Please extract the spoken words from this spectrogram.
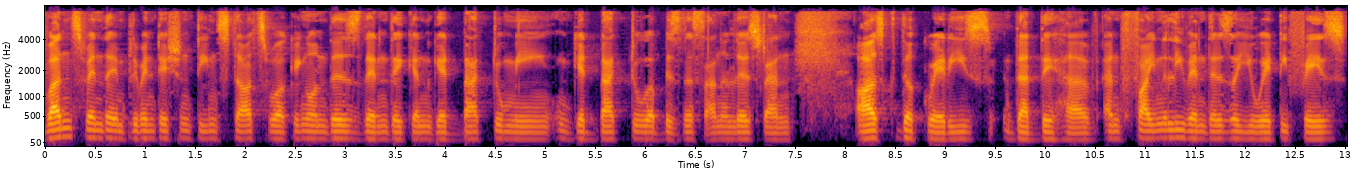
once when the implementation team starts working on this then they can get back to me get back to a business analyst and ask the queries that they have. And finally when there is a UAT phase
